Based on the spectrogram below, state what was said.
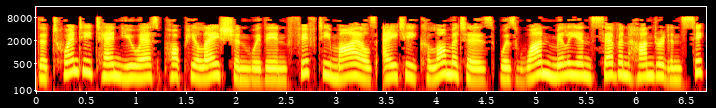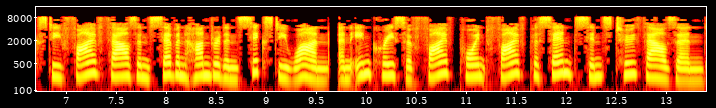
The 2010 U.S. population within 50 miles 80 kilometers was 1,765,761, an increase of 5.5% since 2000.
